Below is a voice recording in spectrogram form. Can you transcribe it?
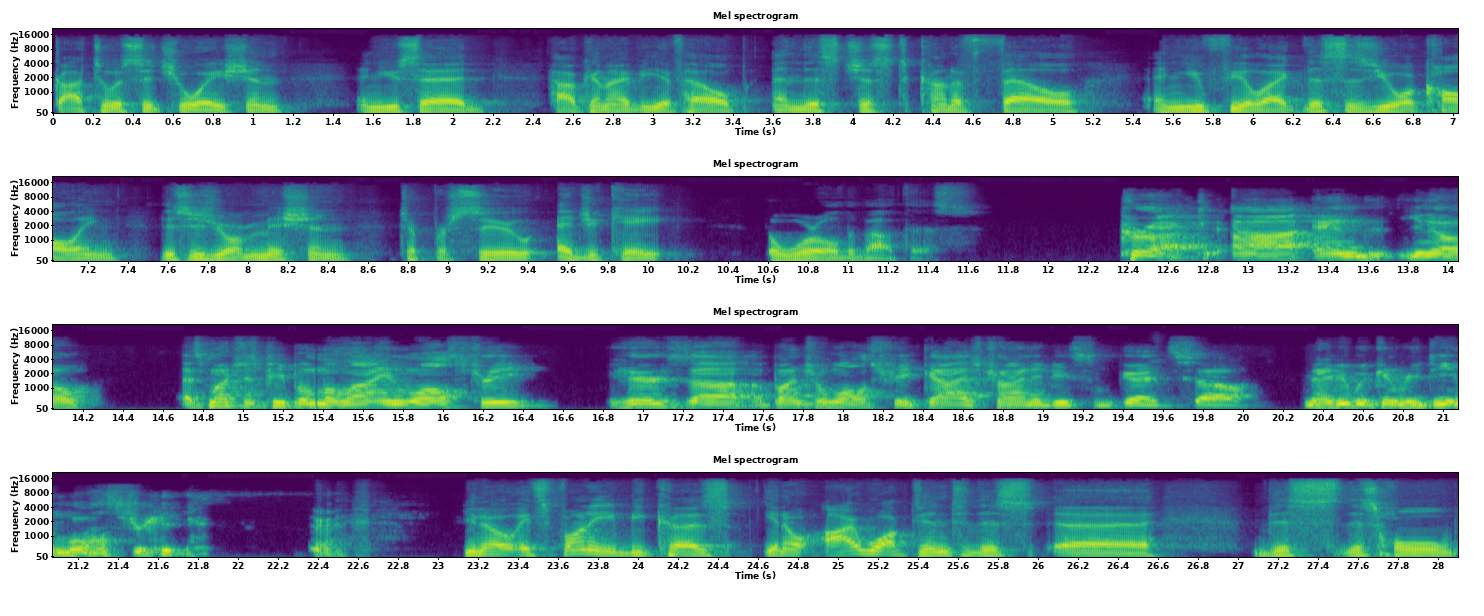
got to a situation and you said, "How can I be of help?" And this just kind of fell and you feel like this is your calling, this is your mission to pursue, educate the world about this. Correct. Uh, and, you know, as much as people malign Wall Street, here's uh, a bunch of Wall Street guys trying to do some good. So maybe we can redeem Wall Street. you know, it's funny because, you know, I walked into this. Uh, this this whole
